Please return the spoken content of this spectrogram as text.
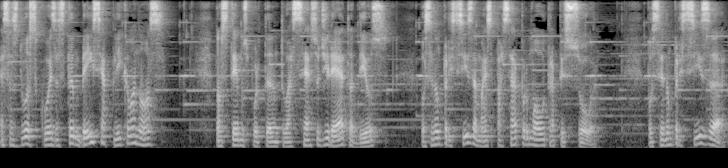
essas duas coisas também se aplicam a nós. Nós temos, portanto, acesso direto a Deus. Você não precisa mais passar por uma outra pessoa. Você não precisa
